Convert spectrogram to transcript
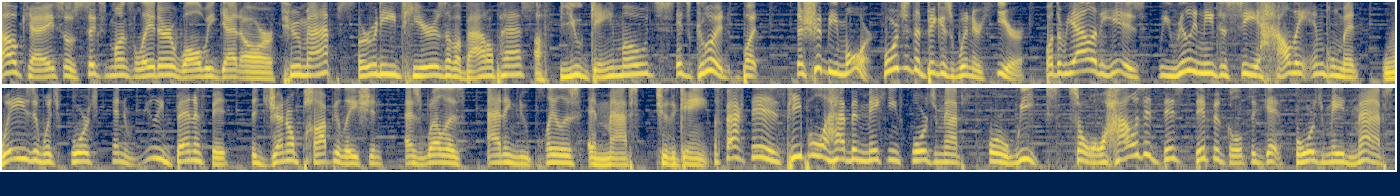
Okay, so six months later, while we get our two maps, 30 tiers of a battle pass, a few game modes, it's good, but there should be more. Forge is the biggest winner here, but the reality is we really need to see how they implement ways in which Forge can really benefit the general population as well as adding new playlists and maps to the game. The fact is, people have been making Forge maps for weeks. So how is it this difficult to get Forge made maps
